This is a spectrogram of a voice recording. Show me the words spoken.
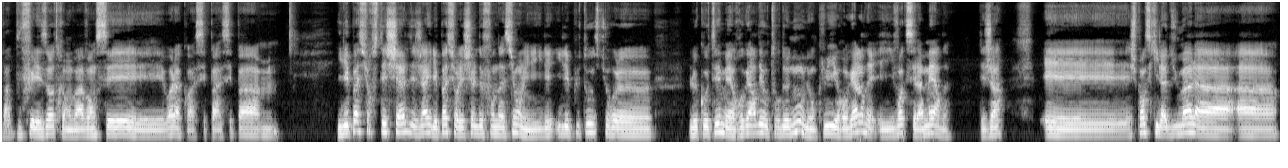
va bouffer les autres et on va avancer et voilà quoi c'est pas c'est pas il est pas sur cette échelle déjà il est pas sur l'échelle de fondation il est il est plutôt sur le, le côté mais regardez autour de nous donc lui il regarde et il voit que c'est la merde déjà et je pense qu'il a du mal à, à...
